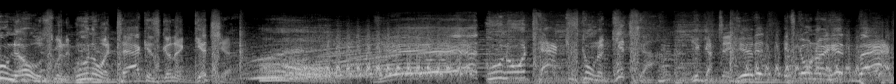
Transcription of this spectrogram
Who knows when Uno Attack is gonna get ya? Yeah, Uno Attack is gonna get ya. You got to hit it, it's gonna hit back.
